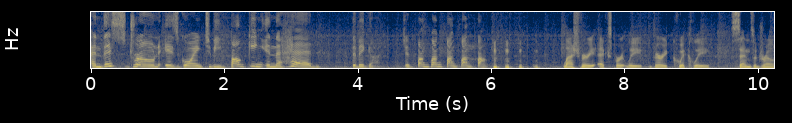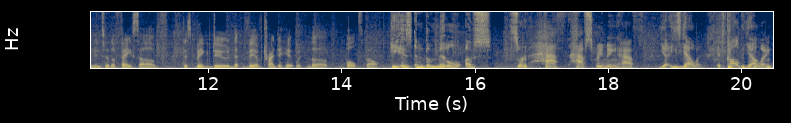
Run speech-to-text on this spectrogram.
and this drone is going to be bonking in the head the big guy. Just bonk, bonk, bonk, bonk, bonk. Lash very expertly, very quickly sends a drone into the face of this big dude that Viv tried to hit with the bolt spell. He is in the middle of s- sort of half half screaming, half yeah, he's yelling. It's called yelling.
